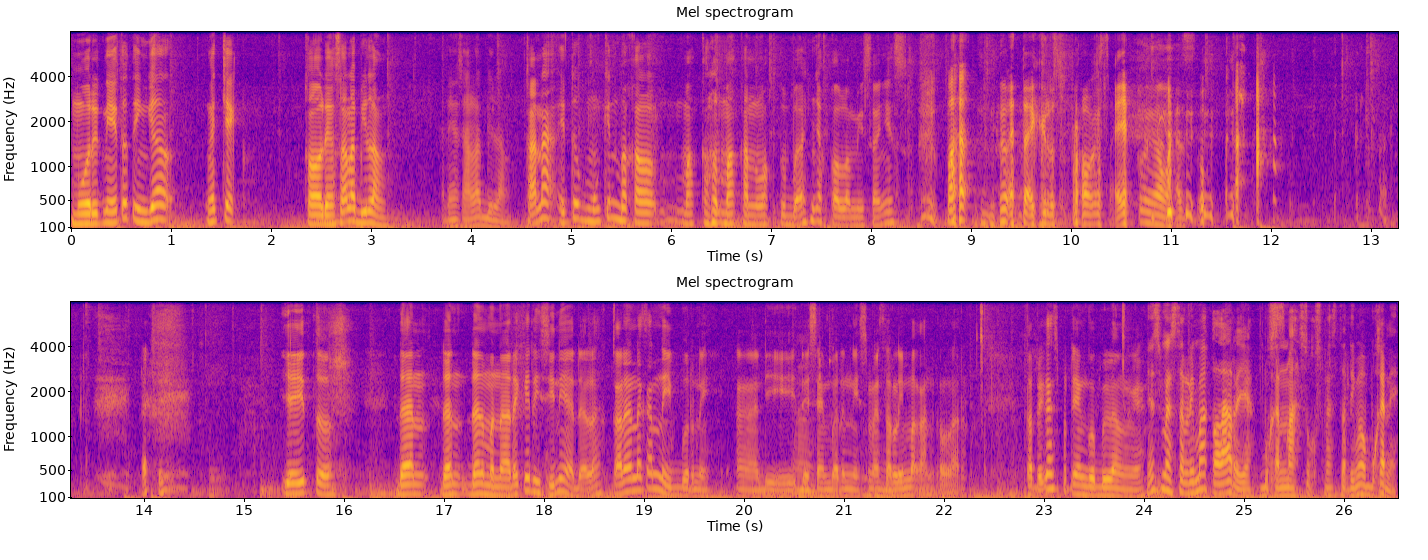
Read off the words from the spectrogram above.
muridnya itu tinggal ngecek. Kalau ada yang salah bilang. Ada yang salah bilang. Karena itu mungkin bakal bakal makan waktu banyak kalau misalnya pak nilai Tigers Pro saya tuh nggak masuk. Ya itu dan dan dan menariknya di sini adalah karena kan libur nih eh, di Hmm. Desember ini semester 5 kan kelar. Tapi kan seperti yang gue bilang ya. Ini semester 5 kelar ya? Bukan masuk semester 5 bukan ya?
